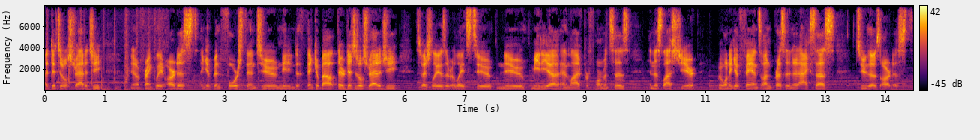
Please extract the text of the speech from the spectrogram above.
a digital strategy. You know, frankly, artists I think have been forced into needing to think about their digital strategy, especially as it relates to new media and live performances in this last year. We want to give fans unprecedented access to those artists.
